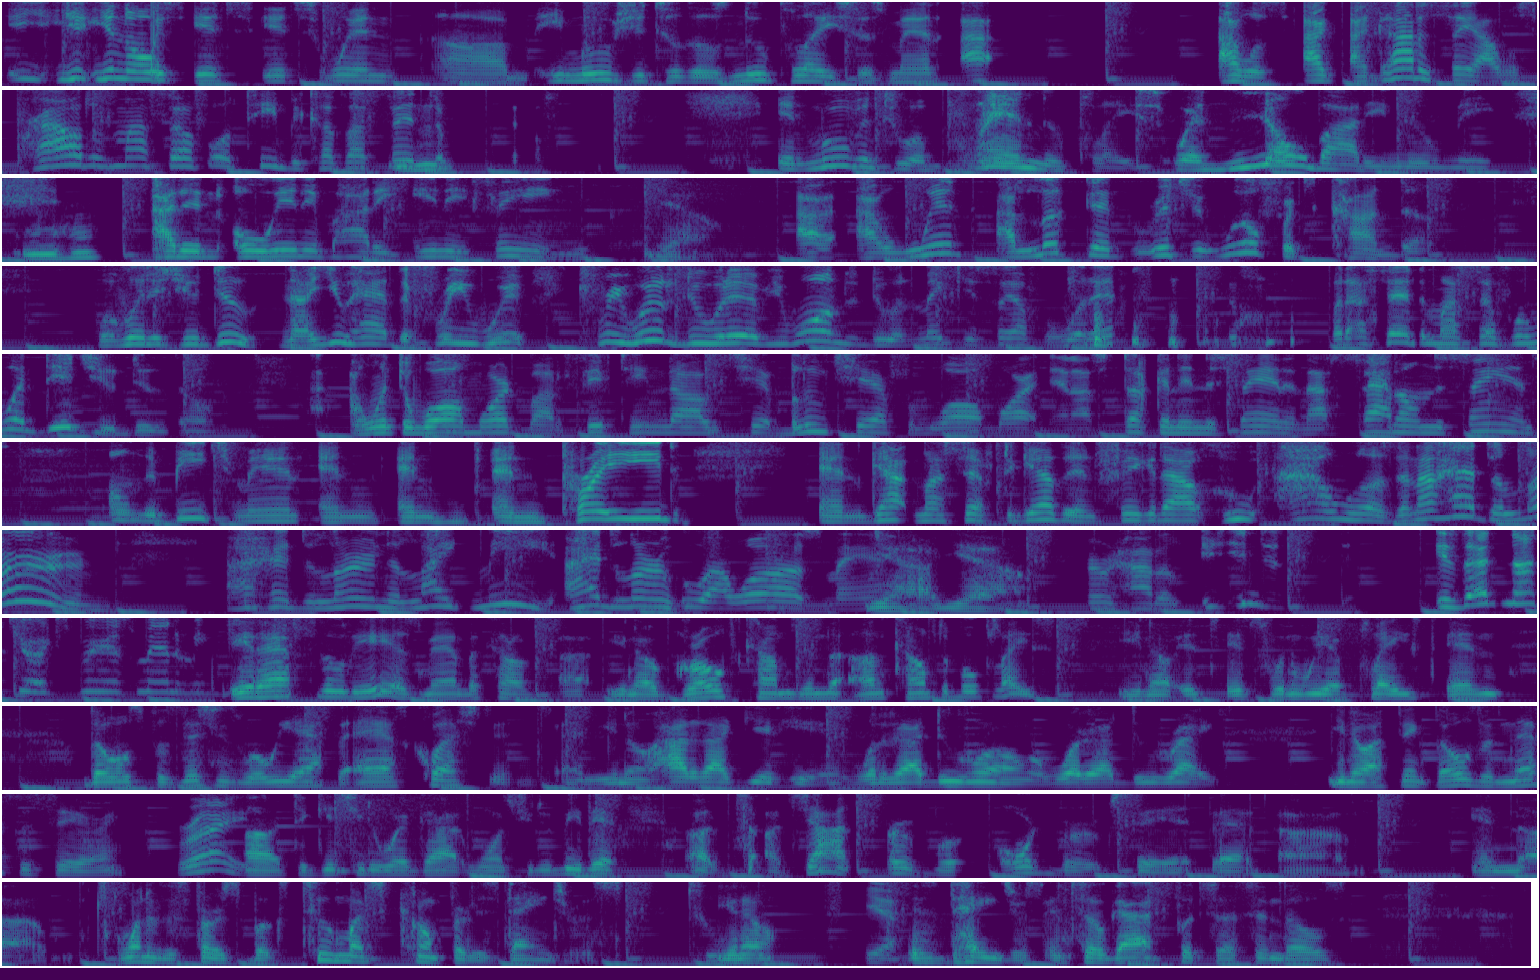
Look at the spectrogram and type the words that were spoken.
you, you know it's it's it's when um he moves you to those new places man i i was i, I gotta say i was proud of myself ot because i said to myself in moving to a brand new place where nobody knew me Mm-hmm. i didn't owe anybody anything Yeah. I i went i looked at richard wilford's conduct well what did you do now you had the free will free will to do whatever you wanted to do and make yourself or whatever But I said to myself, well, what did you do though? I- went to Walmart, bought a $15 chair, blue chair from Walmart, and I stuck it in the sand and I sat on the sands on the beach, man, and and and prayed and got myself together and figured out who I was. And I had to learn. I had to learn to like me. I had to learn who I was, man. Yeah. Yeah. Learn how to it- it- is that not your experience, man? I mean, It absolutely is, man. Because uh, you know, growth comes in the uncomfortable places. You know, it's it's when we are placed in those positions where we have to ask questions. And you know, how did I get here? What did I do wrong, or what did I do right? You know, I think those are necessary right. uh, to get you to where God wants you to be. There, uh, t- uh, John Ortberg, said that um, in uh, one of his first books, "Too much comfort is dangerous." Too- You know, Yeah. it's dangerous, and so God puts us in those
